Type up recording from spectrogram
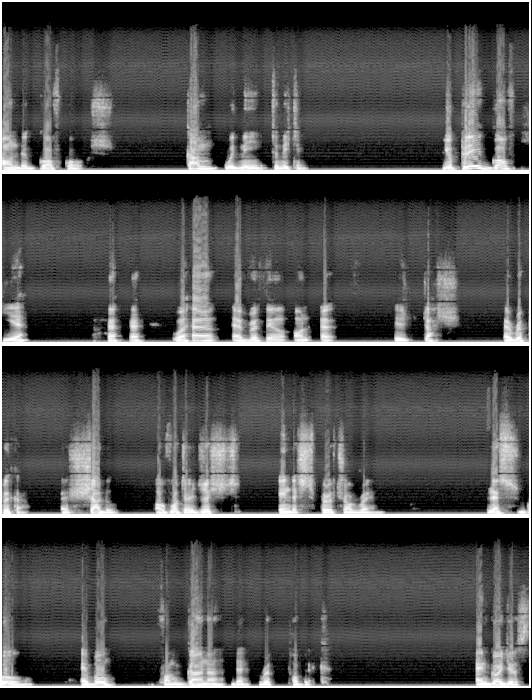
on the golf course. Come with me to meet him. You play golf here? well, everything on earth is just a replica, a shadow of what exists in the spiritual realm. Let's go. Ebo, from Ghana, the Republic. And gorgeous.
